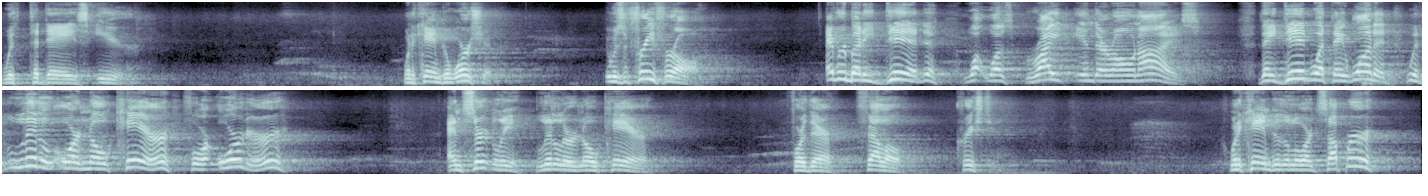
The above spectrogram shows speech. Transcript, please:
with today's ear. When it came to worship, it was a free for all. Everybody did what was right in their own eyes. They did what they wanted with little or no care for order, and certainly little or no care for their fellow Christian. When it came to the Lord's Supper,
